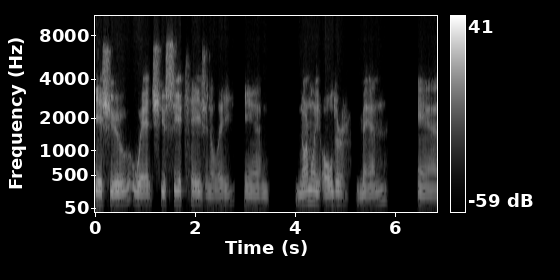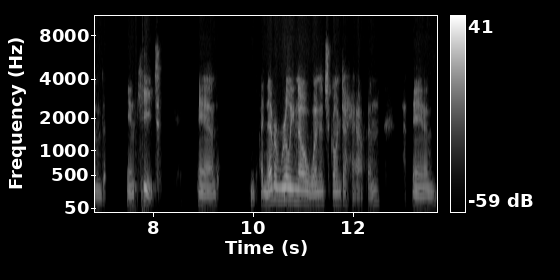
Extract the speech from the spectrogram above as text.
issue which you see occasionally in normally older men and in heat, and I never really know when it's going to happen. And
